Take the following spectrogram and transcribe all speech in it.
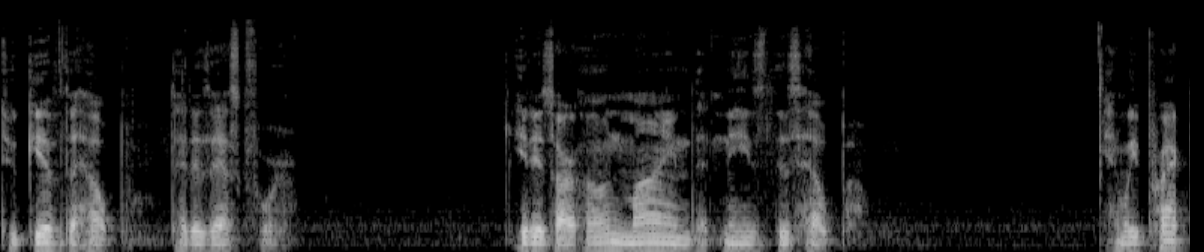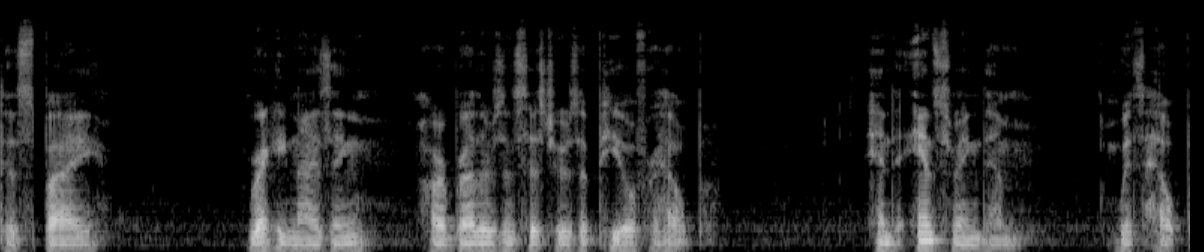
to give the help that is asked for. It is our own mind that needs this help. And we practice by recognizing our brothers and sisters' appeal for help and answering them with help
